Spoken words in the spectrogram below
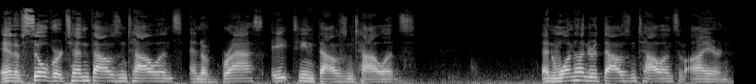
And of silver 10,000 talents, and of brass 18,000 talents, and 100,000 talents of iron.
